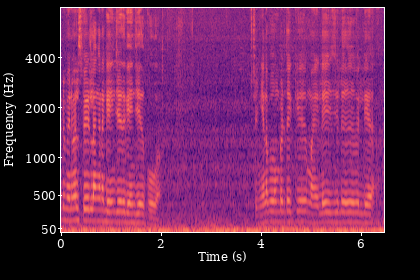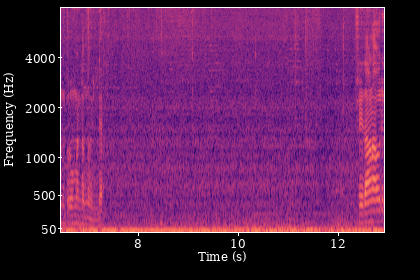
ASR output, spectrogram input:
ഒരു മിനിമം സ്പീഡിൽ അങ്ങനെ ഗെയിൻ ചെയ്ത് ഗെയിൻ ചെയ്ത് പോവുക പക്ഷെ ഇങ്ങനെ പോകുമ്പോഴത്തേക്ക് മൈലേജിൽ വലിയ ഇമ്പ്രൂവ്മെന്റ് ഒന്നും ഇല്ല പക്ഷെ ഇതാണ് ആ ഒരു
